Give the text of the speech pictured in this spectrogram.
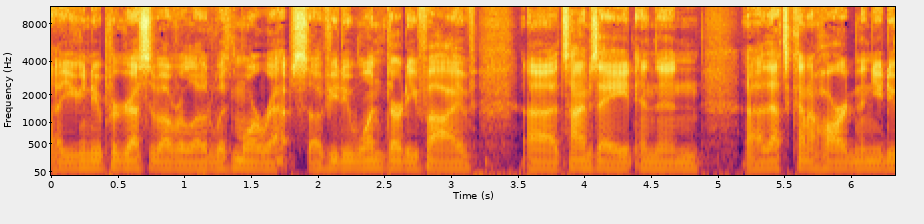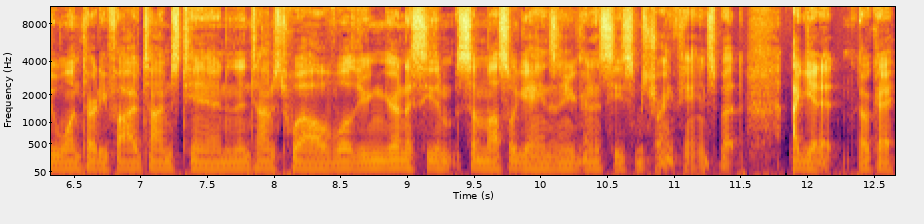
Uh, you can do progressive overload with more reps. So if you do 135 uh, times eight, and then uh, that's kind of hard, and then you do 135 times 10, and then times 12. Well, you're going to see some muscle gains, and you're going to see some strength gains. But I get it. Okay,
